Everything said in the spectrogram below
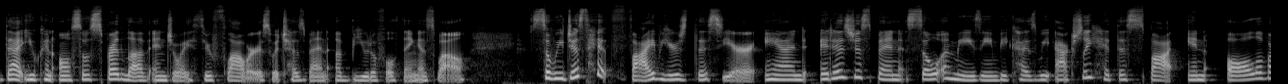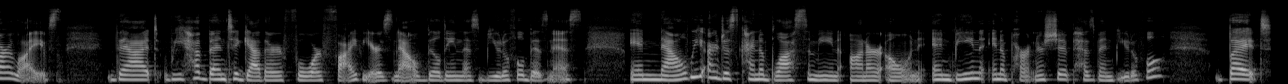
that you can also spread love and joy through flowers, which has been a beautiful thing as well. So, we just hit five years this year, and it has just been so amazing because we actually hit this spot in all of our lives that we have been together for five years now, building this beautiful business. And now we are just kind of blossoming on our own. And being in a partnership has been beautiful. But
